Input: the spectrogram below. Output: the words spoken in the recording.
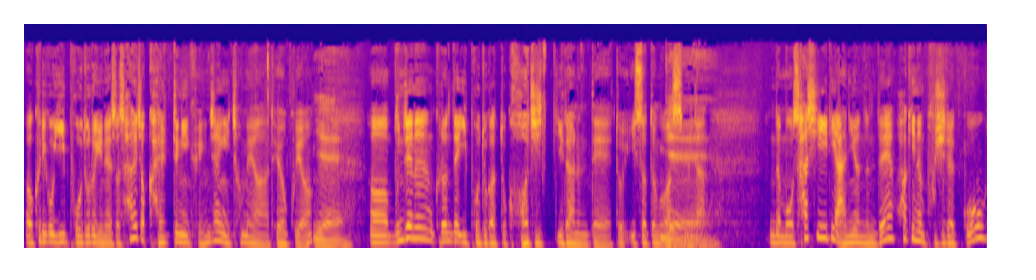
어, 그리고 이 보도로 인해서 사회적 갈등이 굉장히 첨예화되었고요. 예. 어, 문제는 그런데 이 보도가 또 거짓이라는 데 또 있었던 것 같습니다. 예. 근데 뭐 사실이 아니었는데 확인은 부실했고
